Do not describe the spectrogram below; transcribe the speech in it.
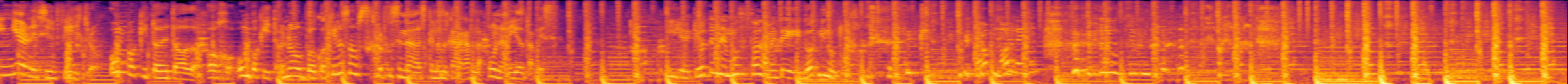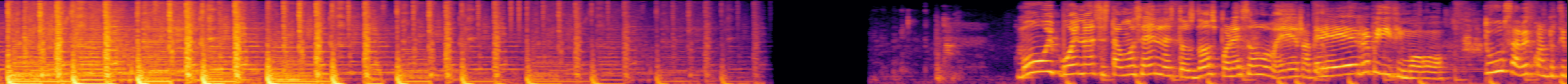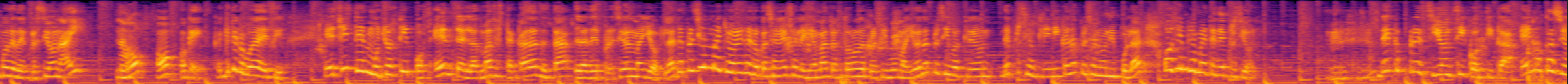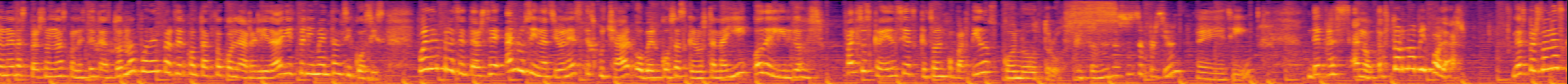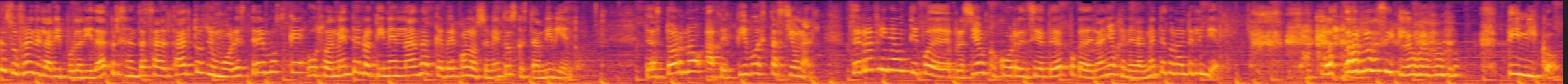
Sin guion y sin filtro, un poquito de todo. Ojo, un poquito, no un poco. Aquí no somos expertos en nada, es que nos cagarla una y otra vez. Y aquí lo tenemos solamente en dos minutos. no, no era. Muy buenas, estamos en estos dos, por eso es rápido. Eh, rapidísimo. ¿Tú sabes cuántos tipos de depresión hay? No. Oh, ok, aquí te lo voy a decir. Existen muchos tipos. Entre las más destacadas está la depresión mayor. La depresión mayor en ocasiones se le llama trastorno depresivo mayor, depresivo, depresión clínica, depresión unipolar o simplemente depresión. Depresión psicótica. En ocasiones las personas con este trastorno pueden perder contacto con la realidad y experimentan psicosis. Pueden presentarse alucinaciones, escuchar o ver cosas que no están allí o delirios, falsas creencias que son compartidos con otros. Entonces, ¿eso es depresión? Eh, sí. Depres ah, no, trastorno bipolar. Las personas que sufren de la bipolaridad presentan saltos de humor extremos que usualmente no tienen nada que ver con los eventos que están viviendo. Trastorno afectivo estacional. Se refiere a un tipo de depresión que ocurre en cierta época del año, generalmente durante el invierno. Trastorno ciclotímico.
